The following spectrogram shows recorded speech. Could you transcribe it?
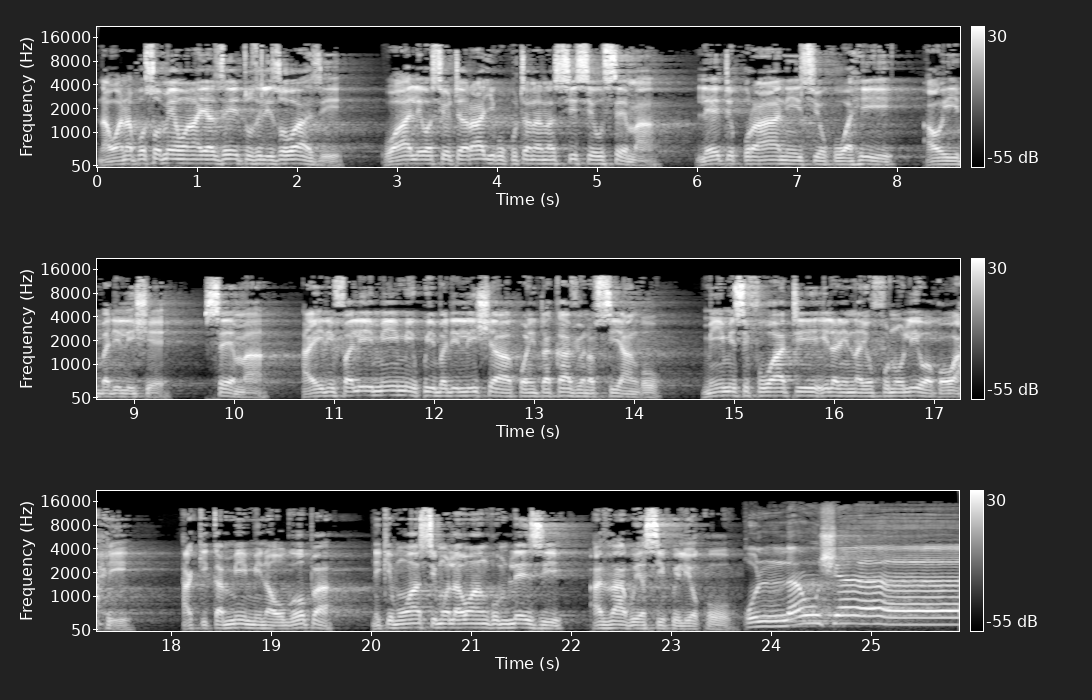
na wanaposomewa aya zetu zilizo wazi wale wasiotaraji kukutana na sisi husema lete Qur'ani isiyokuwa hii au ibadilishe. Sema hainifalii mimi kuibadilisha kwa nitakavyo nafsi yangu. Mimi sifuati ila ninayofunuliwa kwa wahi. Hakika mimi naogopa nikimuasi Mola wangu mlezi adhabu ya siku iliyokuu qul law shaa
